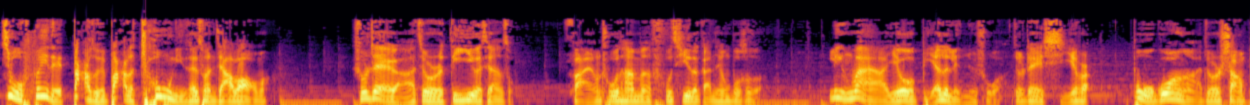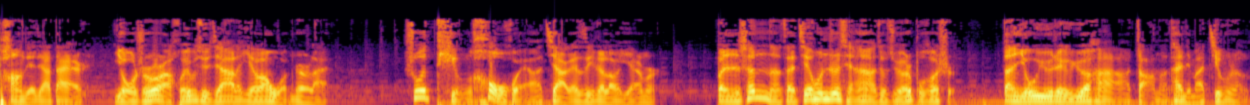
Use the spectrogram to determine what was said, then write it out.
就非得大嘴巴子抽你才算家暴吗？”说这个啊，就是第一个线索，反映出他们夫妻的感情不和。另外啊，也有别的邻居说，就这媳妇儿不光啊，就是上胖姐家待着，有时候啊回不去家了，也往我们这儿来，说挺后悔啊，嫁给自己这老爷们儿。本身呢，在结婚之前啊，就觉得不合适，但由于这个约翰啊长得太你妈精神了，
